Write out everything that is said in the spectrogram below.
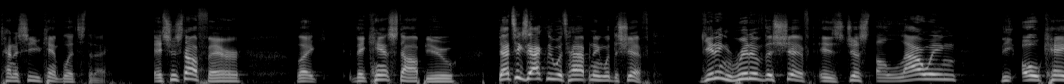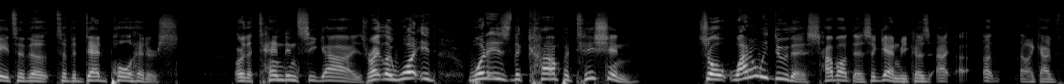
Tennessee, you can't blitz today." It's just not fair. Like they can't stop you. That's exactly what's happening with the shift. Getting rid of the shift is just allowing the okay to the to the dead pull hitters or the tendency guys, right? Like what is what is the competition? So why don't we do this? How about this again? Because I, uh, uh, like I've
